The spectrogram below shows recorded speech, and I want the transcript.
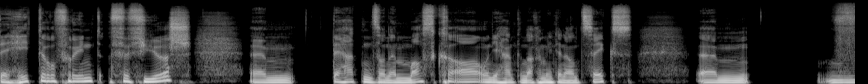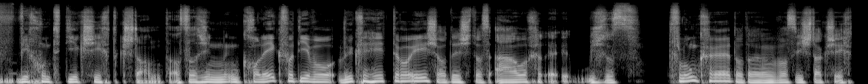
den Hetero-Freund verführst. Ähm, der hat dann so eine Maske an und die haben dann nachher miteinander Sex. Ähm, wie kommt die Geschichte gestanden? Also, das ist ein, ein Kollege von dir, der wirklich hetero ist, oder ist das auch, äh, ist das flunkert, oder was ist da Geschichte?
